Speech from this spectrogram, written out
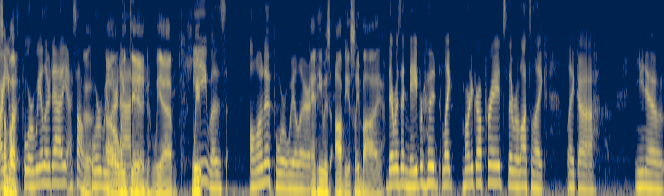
Are Somebody- you a four wheeler daddy? I saw a Uh, four wheeler Oh, daddy. we did. We uh, He we was on a four wheeler. and he was obviously by. there was a neighborhood like Mardi Gras parades. There were lots of like, like uh, you know,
